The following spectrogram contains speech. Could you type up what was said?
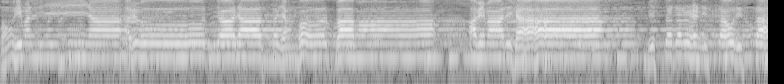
संहिमल्या अभिभूत्योजास्तजम्भोर्भामा अभिमादिशः विश्वदर्शनिः सहुरिः सह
